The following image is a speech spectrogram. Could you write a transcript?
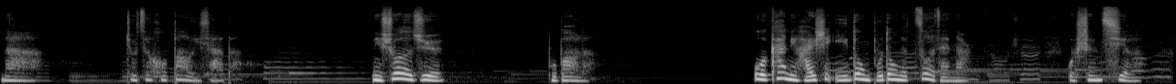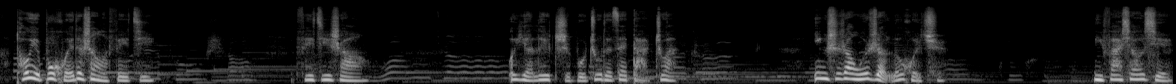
那，就最后抱一下吧。你说了句，不抱了。我看你还是一动不动的坐在那儿，我生气了，头也不回的上了飞机。飞机上，我眼泪止不住的在打转，硬是让我忍了回去。你发消息，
